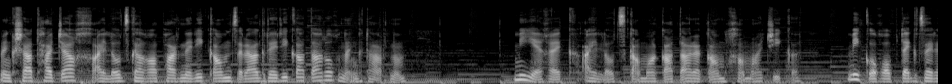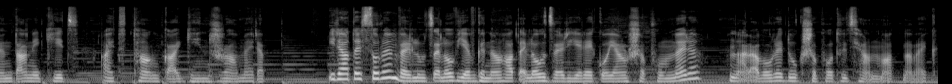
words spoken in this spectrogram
Մենք շատ հաճախ այլոց գաղափարների կամ ծրագրերի կատարողն ենք դառնում։ Մի եղեք այլոց կամակատարը կամ խամաճիկը։ Մի կողոպտեք ձեր ընտանիքից այդ թանկագին ժամերը։ Իրատեսորեն վերլուծելով եւ գնահատելով ձեր երեկոյան շփումները, հնարավոր է դուք շփոթության մատնվեք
